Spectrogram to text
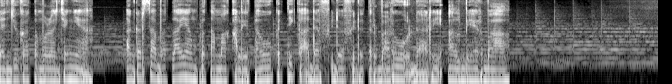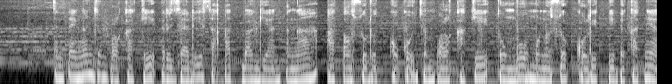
dan juga tombol loncengnya Agar sahabatlah yang pertama kali tahu ketika ada video-video terbaru dari Albi Herbal Centengan jempol kaki terjadi saat bagian tengah atau sudut kuku jempol kaki tumbuh menusuk kulit di dekatnya.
